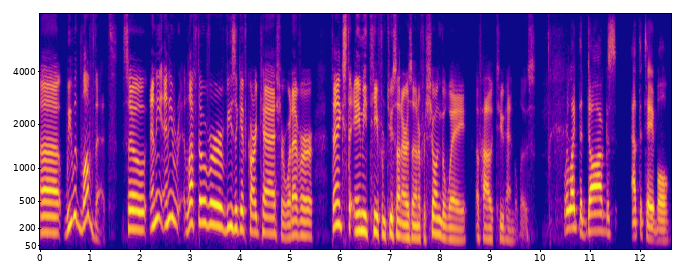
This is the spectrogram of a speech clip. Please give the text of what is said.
Uh, we would love that. So any any leftover Visa gift card cash or whatever. Thanks to Amy T from Tucson, Arizona, for showing the way of how to handle those. We're like the dogs at the table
